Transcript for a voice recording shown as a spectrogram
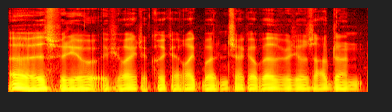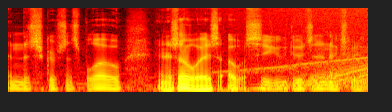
uh, this video. If you liked it, click that like button. Check out the other videos I've done in the descriptions below. And as always, I will see you dudes in the next video.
